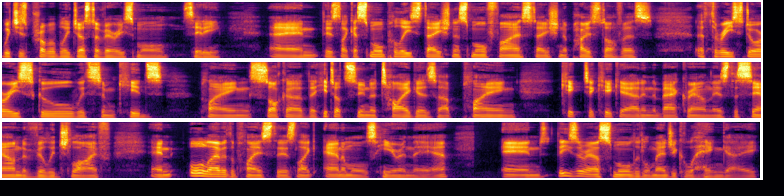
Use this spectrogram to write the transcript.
which is probably just a very small city. And there's like a small police station, a small fire station, a post office, a three story school with some kids playing soccer. The Hitotsuna Tigers are playing kick to kick out in the background. There's the sound of village life. And all over the place, there's like animals here and there. And these are our small little magical henge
